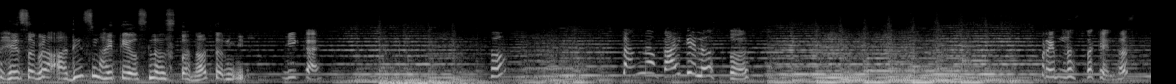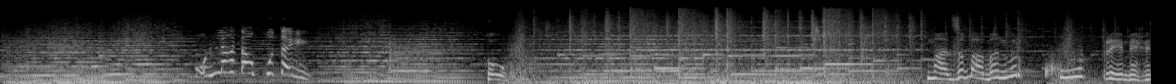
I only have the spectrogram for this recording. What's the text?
जर हे सगळं आधीच माहिती असलं असतं ना तर मी? मी काय? हं? सांग ना काय केलं असतं? प्रेम नसतं केलंस? बोलला होता अप्पूताई. हो. माझं बाबांवर खूप प्रेम आहे.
